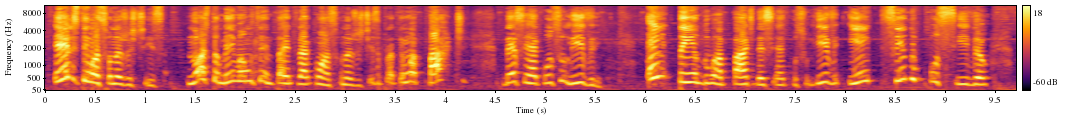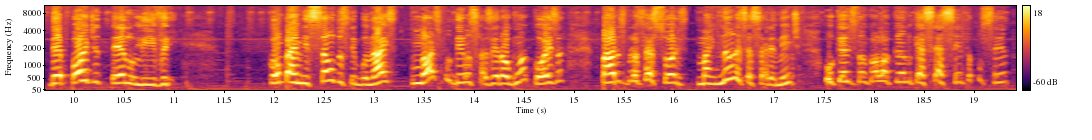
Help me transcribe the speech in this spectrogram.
Eles têm uma ação na justiça. Nós também vamos tentar entrar com ação na justiça para ter uma parte desse recurso livre. Entendo uma parte desse recurso livre e, sendo possível, depois de tê-lo livre, com permissão dos tribunais, nós podemos fazer alguma coisa para os professores, mas não necessariamente o que eles estão colocando, que é 60%.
